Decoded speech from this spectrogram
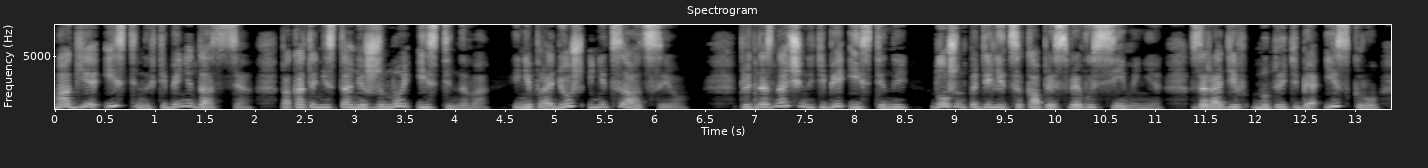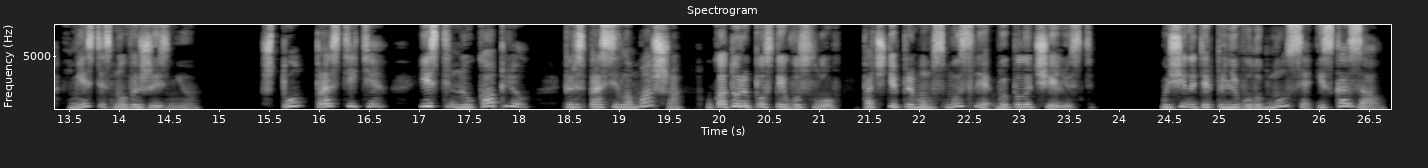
«Магия истинных тебе не дастся, пока ты не станешь женой истинного и не пройдешь инициацию. Предназначенный тебе истинный должен поделиться каплей своего семени, зародив внутри тебя искру вместе с новой жизнью». «Что, простите, истинную каплю?» – переспросила Маша, у которой после его слов почти в прямом смысле выпала челюсть. Мужчина терпеливо улыбнулся и сказал,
